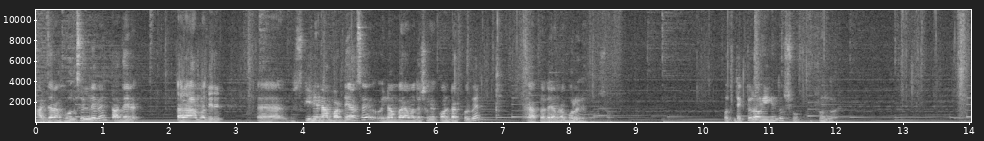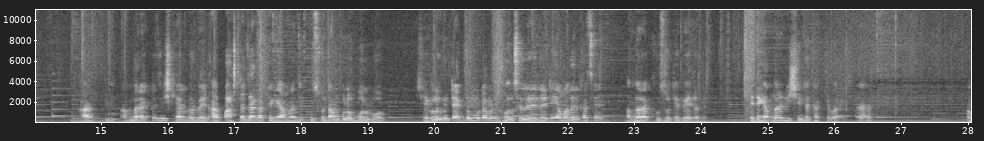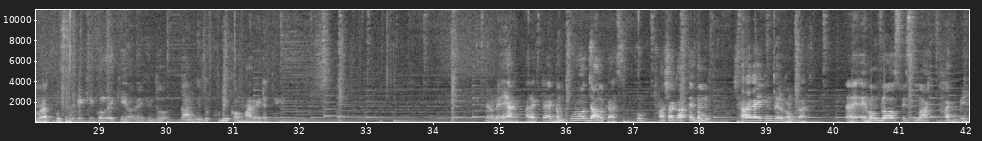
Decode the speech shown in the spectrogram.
আর যারা হোলসেল নেবেন তাদের তারা আমাদের স্ক্রিনে নাম্বার দেওয়া আছে ওই নাম্বারে আমাদের সঙ্গে কন্ট্যাক্ট করবেন আপনাদের আমরা বলে দেবো সব। প্রত্যেকটা রঙই কিন্তু সুন্দর। আর আপনারা একটা জিনিস খেয়াল করবেন আর পাঁচটা জায়গা থেকে আমরা যে খুচরো দামগুলো বলব সেগুলো কিন্তু একদম মোটামুটি হোলসেল রেটেই আমাদের কাছে আপনারা খুচরোতে পেয়ে যাবেন। এদিকে আপনারা নিশ্চিন্তে থাকতে পারেন হ্যাঁ? আমরা খুচরো বিক্রি করলে কি হবে কিন্তু দাম কিন্তু খুবই কম মার্কেটের থেকে। আর- আরেকটা একদম পুরো জাল কাজ খুব ঠাসা কাজ একদম সারা গায়ে কিন্তু এরকম কাজ হ্যাঁ, এবং ব্লাউজ পিস মাস্ক থাকবেই।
